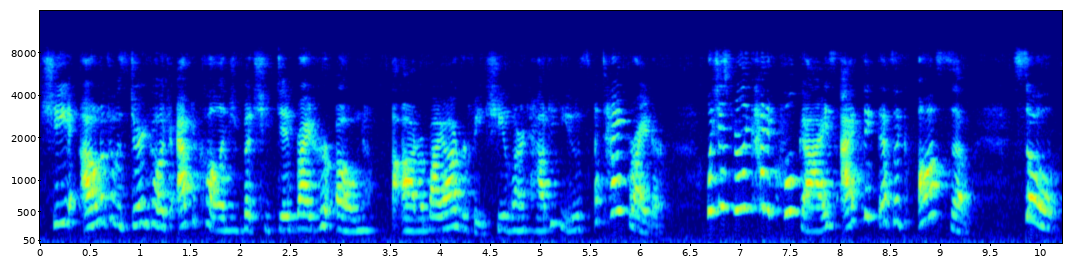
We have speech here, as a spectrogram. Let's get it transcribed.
she, I don't know if it was during college or after college, but she did write her own autobiography. She learned how to use a typewriter, which is really kind of cool, guys. I think that's like awesome. So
